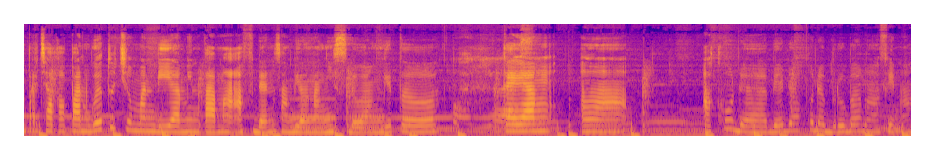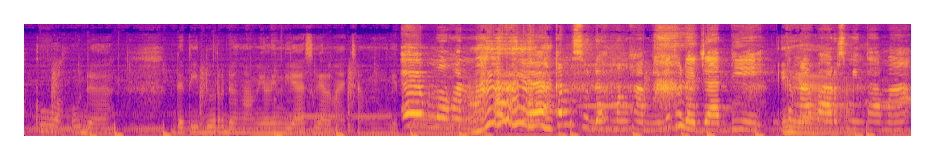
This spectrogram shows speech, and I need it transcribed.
percakapan gue tuh cuman dia minta maaf dan sambil nangis doang gitu Wah, gila. kayak yang eh, aku udah beda aku udah berubah maafin aku aku udah udah tidur udah ngambilin dia segala macam gitu Eh, mohon maaf ya, kan sudah menghamili udah jadi. Kenapa Iya. harus minta maaf?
